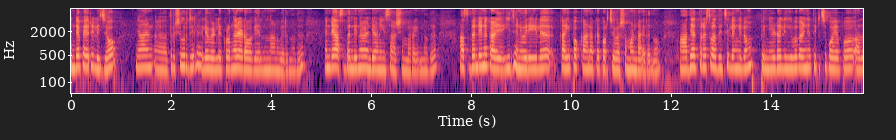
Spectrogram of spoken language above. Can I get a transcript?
എന്റെ പേര് ലിജോ. ഞാൻ തൃശ്ശൂർ ജില്ലയിലെ വെള്ളിക്കുളങ്ങര ഇടവകയിൽ നിന്നാണ് വരുന്നത്. എന്റെ ഹസ്ബൻഡിന് വേണ്ടിയാണ് ഈ സാക്ഷ്യം പറയുന്നത്. ഹസ്ബൻഡിന് കഴി ഈ ജനുവരിയിൽ കൈ പൊക്കാനൊക്കെ കുറച്ച് വിഷമമുണ്ടായിരുന്നു. ആദ്യം അത്ര ശ്രദ്ധിച്ചില്ലെങ്കിലും പിന്നീട് ലീവ് കഴിഞ്ഞ് തിരിച്ചു പോയപ്പോൾ അത്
